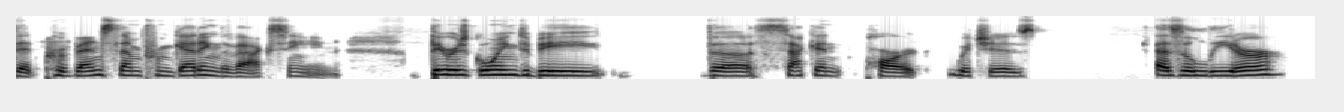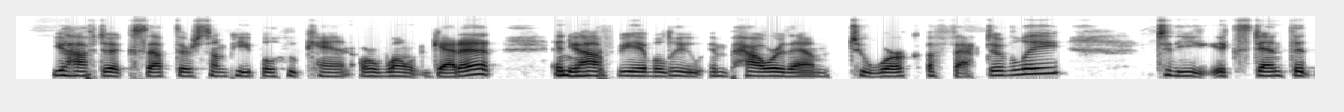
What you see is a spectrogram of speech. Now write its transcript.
that prevents them from getting the vaccine, there is going to be the second part, which is as a leader, you have to accept there's some people who can't or won't get it, and you have to be able to empower them to work effectively to the extent that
